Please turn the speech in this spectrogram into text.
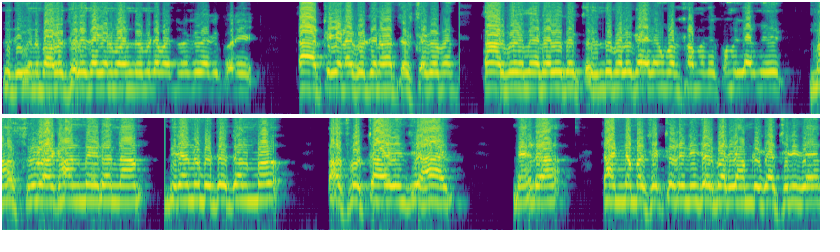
যদি কোনো ভালো ছেলে থাকেন বন্ধন মিডিয়ার মাধ্যমে যোগাযোগ করে, তার ঠিকানা খুঁজে নেওয়ার চেষ্টা করবেন। তারপরে মেয়েটা দেখতে শুনতে ভালো গায়ে রঙ আমাদের কুমিল্লার মেয়ে। মাসরুলা খান মেয়েটার নাম, বিরানব্বইতে জন্ম, পাসপোর্ট চার ইঞ্চি হাইট মেয়েরা চার নম্বর সেক্টরে নিজের বাড়ি আমেরিকা দেন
